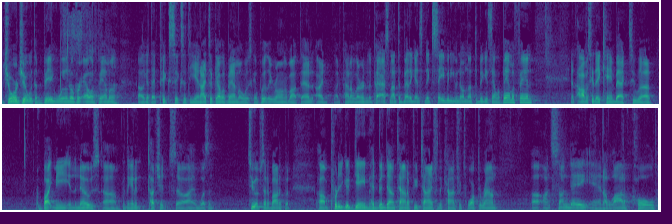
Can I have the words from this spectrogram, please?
Georgia with a big win over Alabama. I uh, got that pick six at the end. I took Alabama, was completely wrong about that. I, I've kind of learned in the past not to bet against Nick Saban, even though I'm not the biggest Alabama fan. And obviously, they came back to uh, bite me in the nose. Um, good thing I didn't touch it, so I wasn't too upset about it. But um, pretty good game. Had been downtown a few times for the concerts, walked around uh, on Sunday, and a lot of cold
